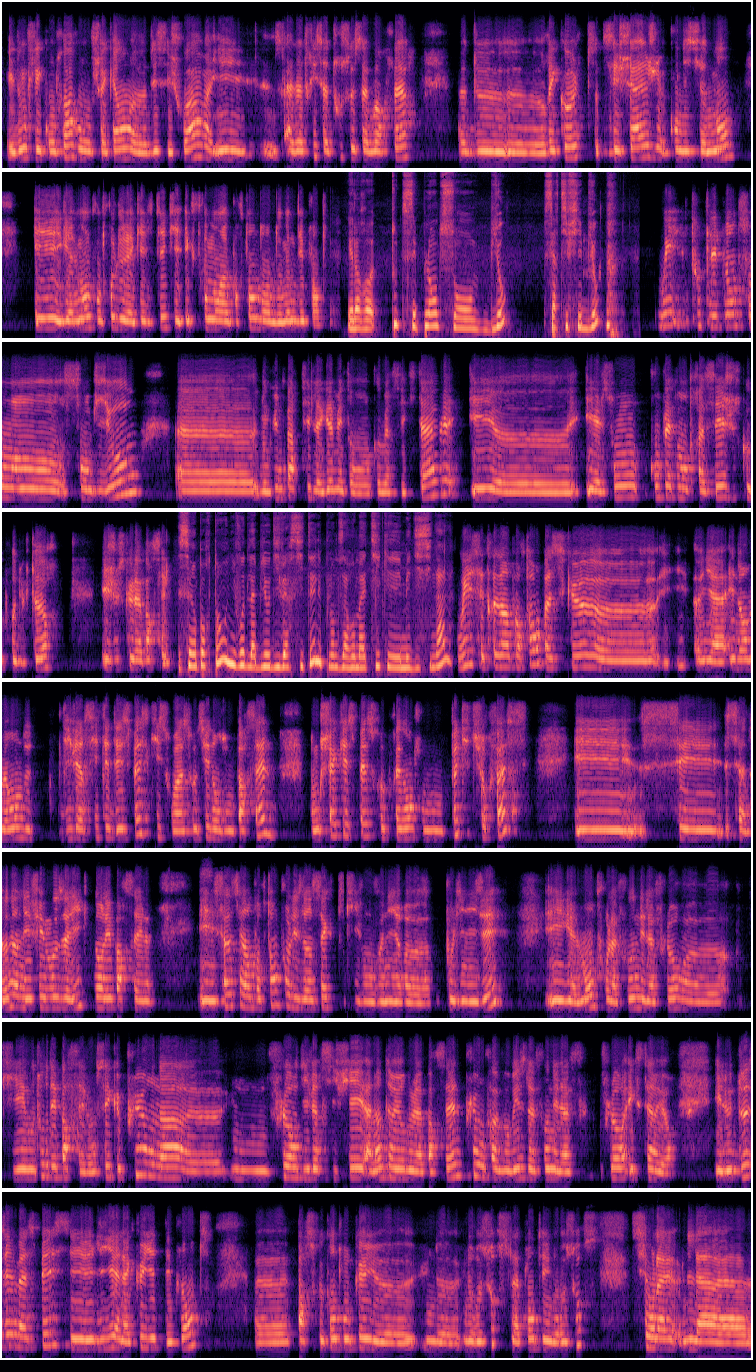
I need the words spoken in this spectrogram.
Et donc les comptoirs ont chacun euh, des séchoirs et Adatrice a tout ce savoir-faire euh, de euh, récolte, séchage, conditionnement et également le contrôle de la qualité qui est extrêmement important dans le domaine des plantes. Et alors, toutes ces plantes sont bio, certifiées bio? Oui, toutes les plantes sont, sont bio. Euh, donc une partie de la gamme est en commerce équitable et, euh, et elles sont complètement tracées jusqu'au producteur et jusque la parcelle. C'est important au niveau de la biodiversité, les plantes aromatiques et médicinales? Oui, c'est très important parce que euh, il y a énormément de diversité d'espèces qui sont associées dans une parcelle. Donc chaque espèce représente une petite surface et c'est ça donne un effet mosaïque dans les parcelles. Et ça c'est important pour les insectes qui vont venir euh, polliniser et également pour la faune et la flore euh, qui est autour des parcelles. On sait que plus on a euh, une flore diversifiée à l'intérieur de la parcelle, plus on favorise la faune et la flore extérieure. Et le deuxième aspect, c'est lié à la cueillette des plantes. Euh, parce que quand on cueille euh, une, une, ressource, la plante est une ressource, si on la, la,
